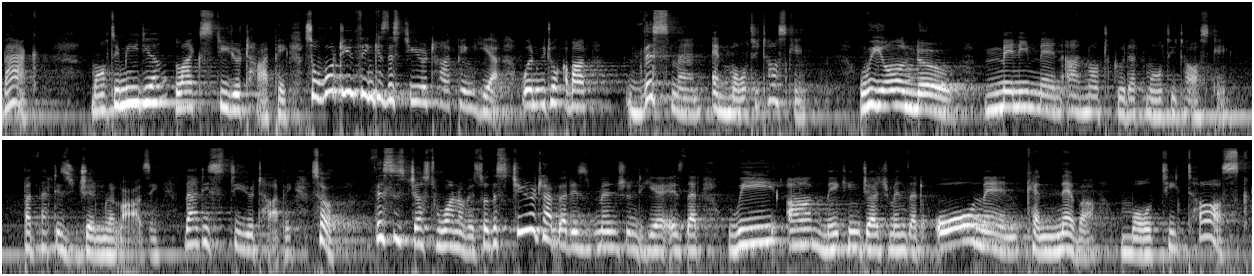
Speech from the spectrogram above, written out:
back. Multimedia like stereotyping. So what do you think is the stereotyping here when we talk about this man and multitasking? We all know many men are not good at multitasking. But that is generalizing. That is stereotyping. So, this is just one of it. So, the stereotype that is mentioned here is that we are making judgments that all men can never multitask.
